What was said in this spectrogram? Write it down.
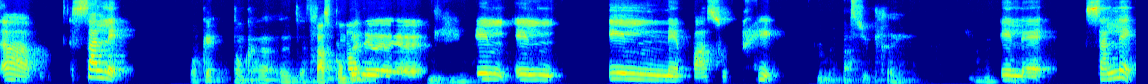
Ah, salé. Ok. Donc, euh, phrase Oh, complète. oui, oui. Il, il, il n'est pas sucré. Pas sucré. Il est salé.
